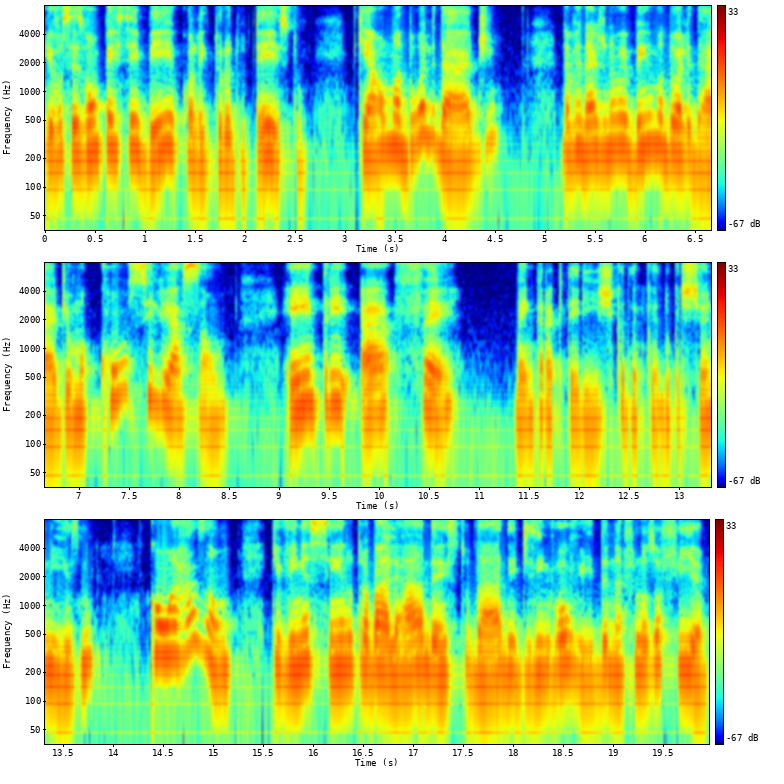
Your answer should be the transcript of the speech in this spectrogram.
e vocês vão perceber com a leitura do texto que há uma dualidade, na verdade, não é bem uma dualidade, é uma conciliação entre a fé, bem característica do cristianismo, com a razão, que vinha sendo trabalhada, estudada e desenvolvida na filosofia.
